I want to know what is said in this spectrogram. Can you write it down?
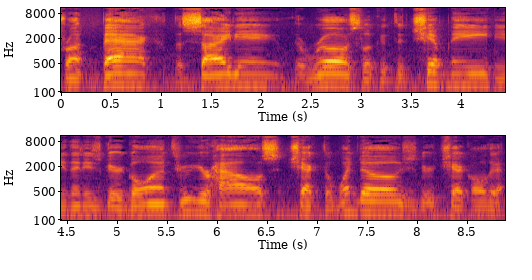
front back, the siding, the roofs, look at the chimney. And then he's going to go on through your house, check the windows, he's going to check all the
